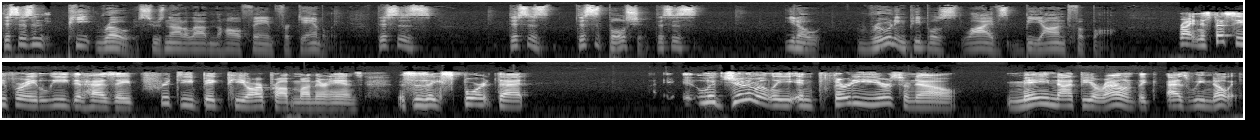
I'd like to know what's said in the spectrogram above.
This isn't Pete Rose, who's not allowed in the Hall of Fame for gambling. This is this is this is bullshit. This is you know ruining people's lives beyond football. Right, and especially for a league that has a pretty big PR problem on their hands. This is a sport that legitimately in 30 years from now may not be around like as we know it.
